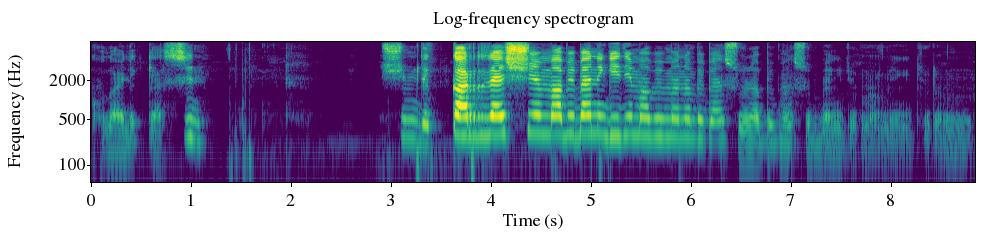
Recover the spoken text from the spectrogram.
Kolaylık gelsin. Şimdi kardeşim abi ben gideyim abi ben abi ben sur abi ben sur ben gidiyorum abi ben gidiyorum.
